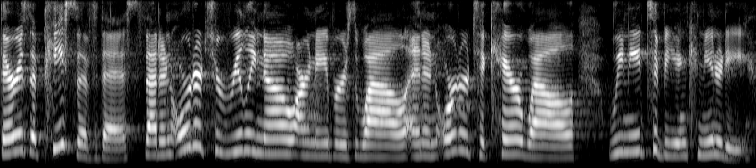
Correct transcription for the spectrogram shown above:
there is a piece of this that in order to really know our neighbors well and in order to care well, we need to be in community.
